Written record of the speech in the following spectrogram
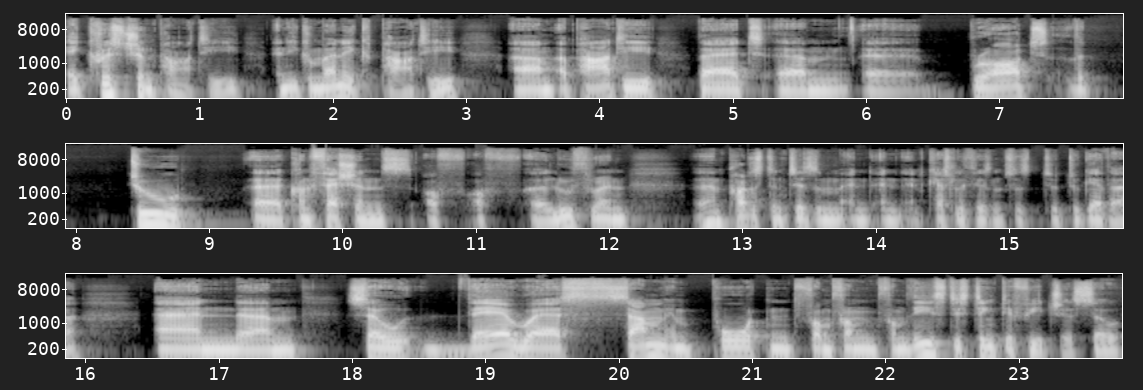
a Christian party, an ecumenic party, um, a party that um, uh, brought the two uh, confessions of, of uh, Lutheran Protestantism and, and, and Catholicism to, to, together and um, so there were some important from from from these distinctive features. So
